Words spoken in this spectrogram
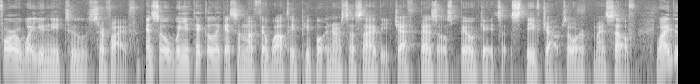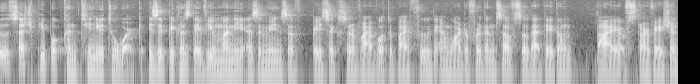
for what you need to survive. And so when you take a look at some of the wealthy people in our society, Jeff Bezos, Bill Gates, Steve Jobs, or myself, why do such people continue to work? Is it because they view money as a means of basic survival to buy food and water for themselves so that they don't die of starvation?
